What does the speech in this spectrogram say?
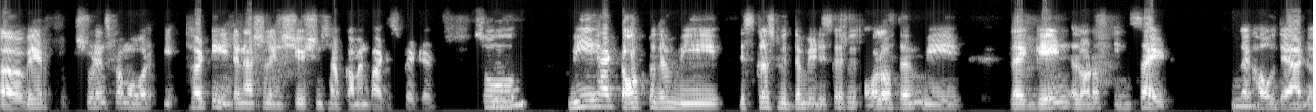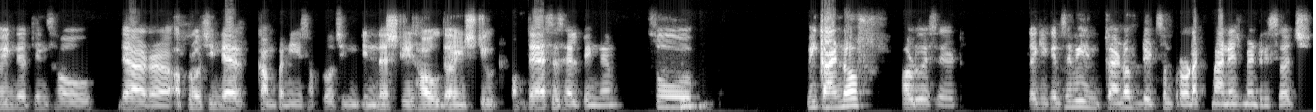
uh, where students from over 30 international institutions have come and participated. So Mhm. we had talked to them, we discussed with them, we discussed with all of them. We like gained a lot of insight, like Mhm. how they are doing their things, how they are uh, approaching their companies, approaching industries, how the institute of theirs is helping them. So Mhm. we kind of, how do I say it? Like you can say we kind of did some product management research.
